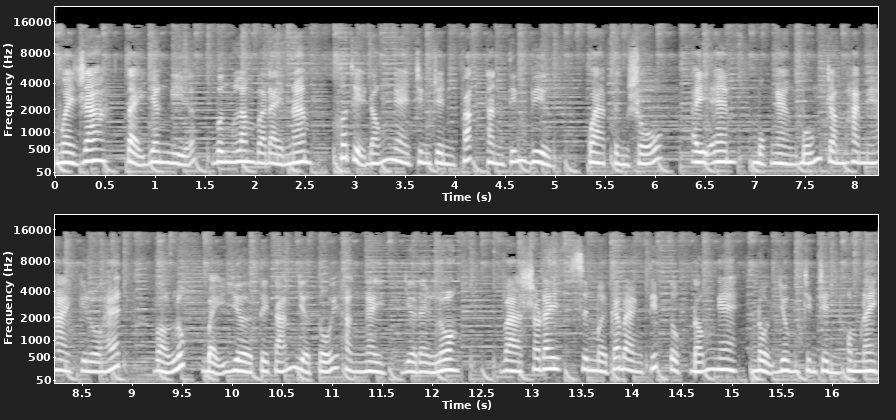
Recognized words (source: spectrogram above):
Ngoài ra, tại Giang Nghĩa, Vân Lâm và Đài Nam có thể đón nghe chương trình phát thanh tiếng Việt qua tần số AM 1422 kHz vào lúc 7 giờ tới 8 giờ tối hàng ngày giờ Đài Loan. Và sau đây xin mời các bạn tiếp tục đón nghe nội dung chương trình hôm nay.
